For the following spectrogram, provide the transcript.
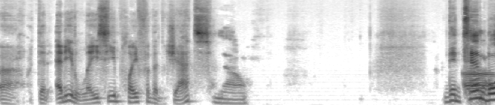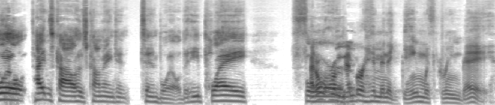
Uh, did Eddie Lacy play for the Jets? No. Did Tim Uh, Boyle, Titans Kyle, who's coming to Tim Boyle, did he play for I don't remember him in a game with Green Bay.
